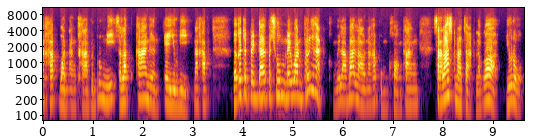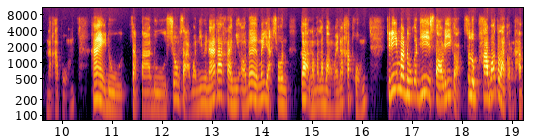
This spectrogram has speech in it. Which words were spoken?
นะครับวันอังคารเป็นพรุ่งนี้สำหรับค่าเงิน AUD นะครับแล้วก็จะเป็นการประชุมในวันพฤหัสของเวลาบ้านเรานะครับผมของทางสหรัฐอาณาจักรแล้วก็ยุโรปนะครับผมให้ดูจับตาดูช่วง 3 วันนี้ไว้นะ ถ้าใครมีออเดอร์ไม่อยากชนก็ระมัดระวังไว้นะครับผมทีนี้มาดูกันที่สตอรี่ก่อนสรุปภาวะตลาดก่อนครับ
